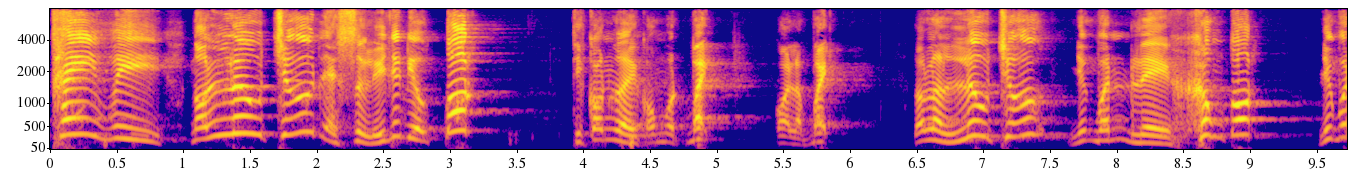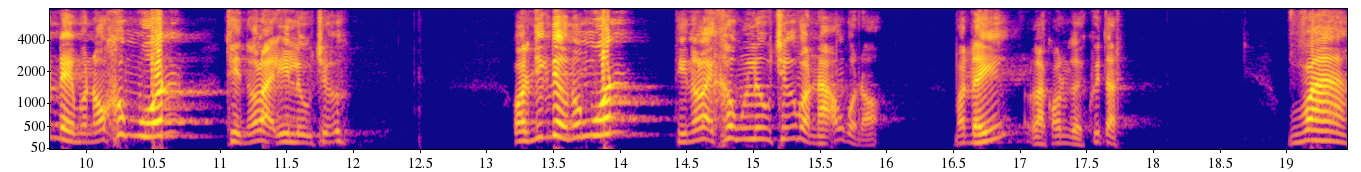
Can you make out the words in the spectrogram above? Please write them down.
thay vì nó lưu trữ để xử lý những điều tốt thì con người có một bệnh gọi là bệnh. Đó là lưu trữ những vấn đề không tốt. Những vấn đề mà nó không muốn thì nó lại đi lưu trữ. Còn những điều nó muốn thì nó lại không lưu trữ vào não của nó. Và đấy là con người khuyết tật. Và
